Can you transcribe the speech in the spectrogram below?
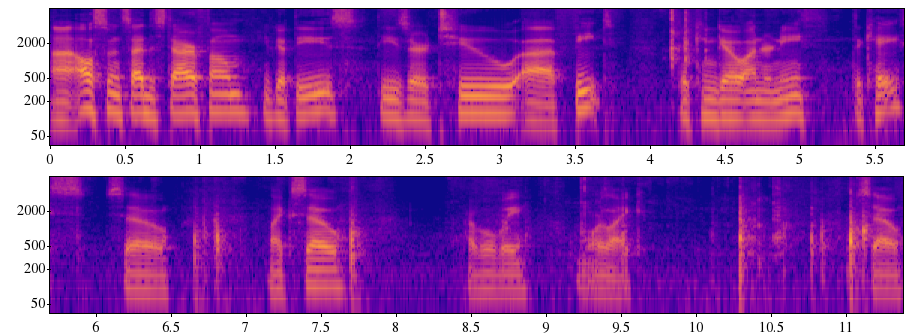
Uh, also inside the styrofoam, you've got these. These are two uh, feet that can go underneath the case. So like so, probably more like so.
